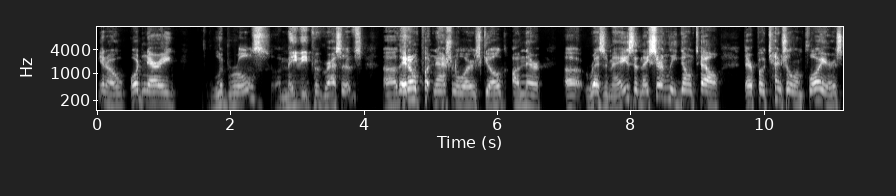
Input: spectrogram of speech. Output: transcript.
you know, ordinary liberals, maybe progressives. Uh, they don't put National Lawyers Guild on their uh, resumes, and they certainly don't tell their potential employers,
